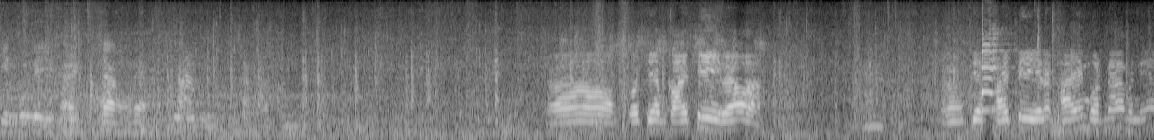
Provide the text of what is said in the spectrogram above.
กินบุหรี่ใครช่างเนี่ยกินบุหรี่ช่างมาทำอ้าวก็เตรียมขายปีแล้วอะอ่าเตรียมขายปีแล้วขายให้หมดนะวันเนี้ย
